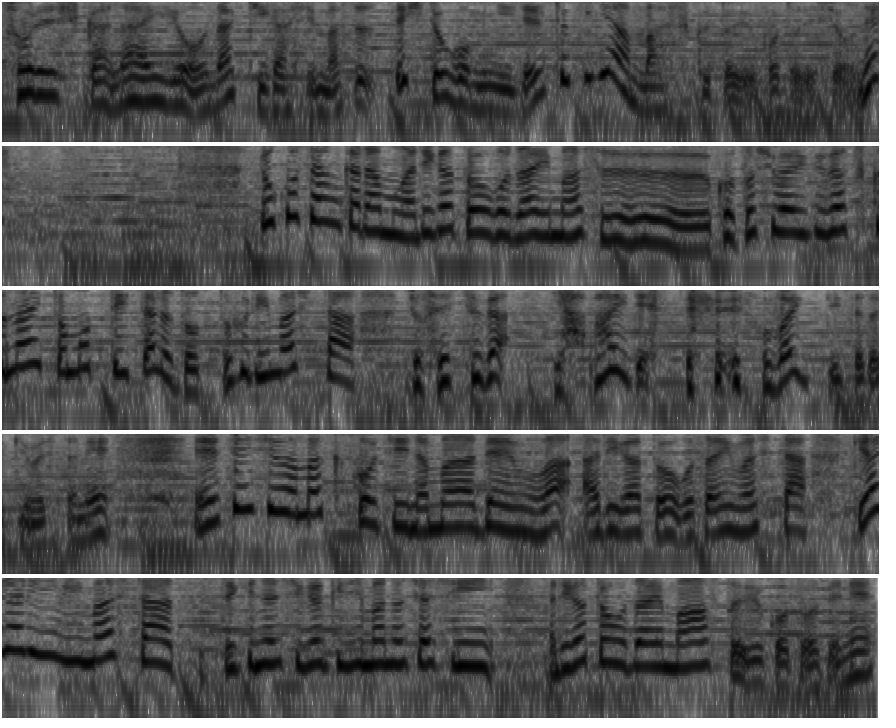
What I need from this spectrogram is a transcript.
それしかないような気がします。で人混みに出る時にはマスクということでしょうね。ロコさんからもありがとうございます。今年は雪が少ないと思っていたらどっと降りました。除雪がやばいです。やばいっていただきましたね、えー、先週はマックコーチ生電話ありがとうございました。ギャラリー見ました。素敵な石垣島の写真。ありがとうございます。ということでね。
